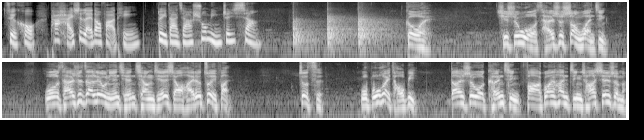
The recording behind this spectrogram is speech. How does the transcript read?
最后，他还是来到法庭，对大家说明真相。各位，其实我才是上万静，我才是在六年前抢劫小孩的罪犯。这次，我不会逃避，但是我恳请法官和警察先生们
